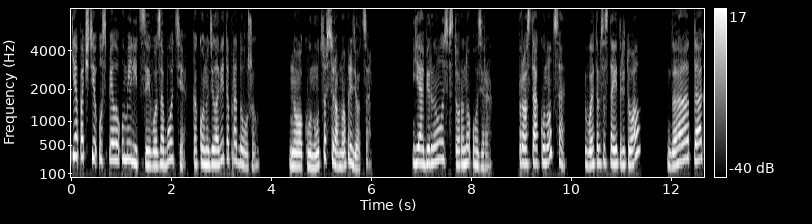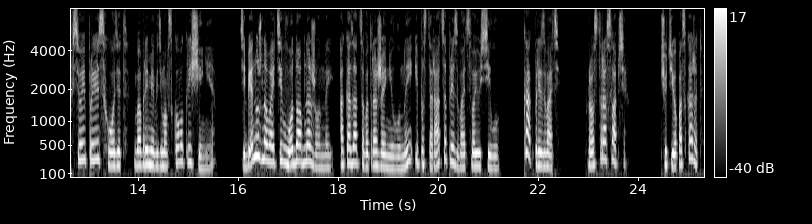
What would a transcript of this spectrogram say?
Я почти успела умилиться его заботе, как он деловито продолжил. Но окунуться все равно придется. Я обернулась в сторону озера. Просто окунуться? В этом состоит ритуал? Да, так все и происходит во время ведьмовского крещения. Тебе нужно войти в воду обнаженной, оказаться в отражении луны и постараться призвать свою силу. Как призвать? Просто расслабься. Чутье подскажет.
